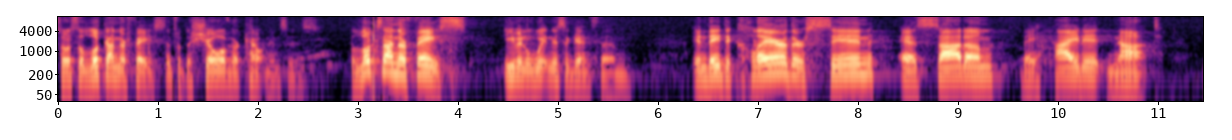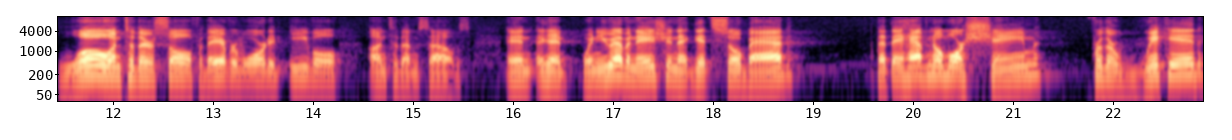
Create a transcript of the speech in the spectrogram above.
So it's the look on their face. That's what the show of their countenance is. The looks on their face even witness against them. and they declare their sin as Sodom, they hide it not. Woe unto their soul, for they have rewarded evil unto themselves. And again, when you have a nation that gets so bad that they have no more shame for their wicked,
